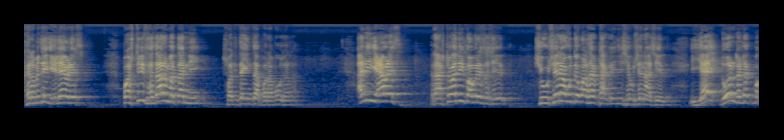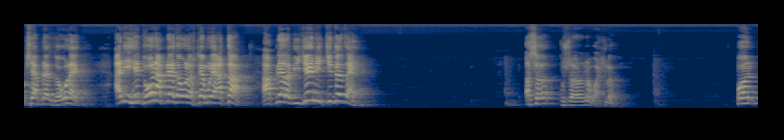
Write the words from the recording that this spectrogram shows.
खरं म्हणजे गेल्या वेळेस पस्तीस हजार मतांनी स्वातिताईंचा पराभव झाला. आणि यावेळेस राष्ट्रवादी काँग्रेस असेल शिवसेना उद्धव बाळासाहेब ठाकरेंची शिवसेना असेल या दोन घटक पक्ष आपल्या जवळ आहेत. आणि हे दोन आपल्या जवळ असल्यामुळे आता आपल्याला विजय निश्चितच आहे. असं कुशळांना वाटलं. पण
